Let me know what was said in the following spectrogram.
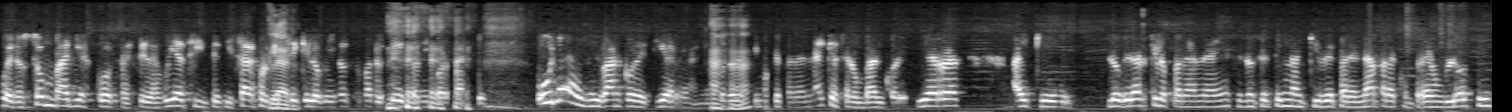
Bueno, son varias cosas, se las voy a sintetizar porque sé que los minutos para ustedes son importantes. Una es el banco de tierras. Nosotros decimos que Paraná hay que hacer un banco de tierras, hay que lograr que los paranaenses no se tengan que ir de Paraná para comprar un lote,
